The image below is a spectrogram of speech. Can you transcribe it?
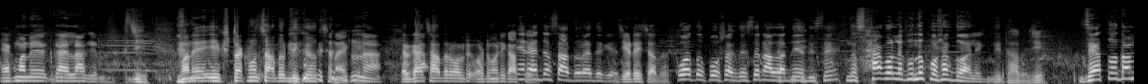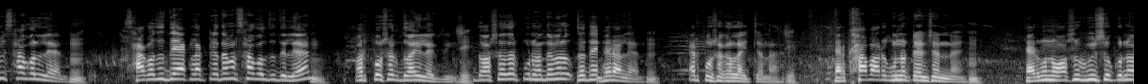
এক মানে গায়ে লাগে না। জি। মানে এক্সট্রা কোনো চাদর দিতে হচ্ছে না। না। এর গায়ে চাদর অটোমেটিক আছে। এর চাদর দেখেন। যেটাই চাদর। কত পোশাক দিচ্ছেন আল্লাহ দিয়ে দিছে। কিন্তু ছাগলে কিন্তু পোশাক দেওয়া লাগবে। দিতে হবে জি। যত দামি ছাগল নেন ছাগল যদি এক লাখ টাকা দামের ছাগল যদি নেন আর পোশাক দেওয়াই লাগবে। দশ হাজার পনেরো দামের যদি ফেরালেন আর পোশাক আর লাগছে না। এর খাবার কোনো টেনশন নাই। আর এর কোনো অসুখ বিসুখ কোনো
